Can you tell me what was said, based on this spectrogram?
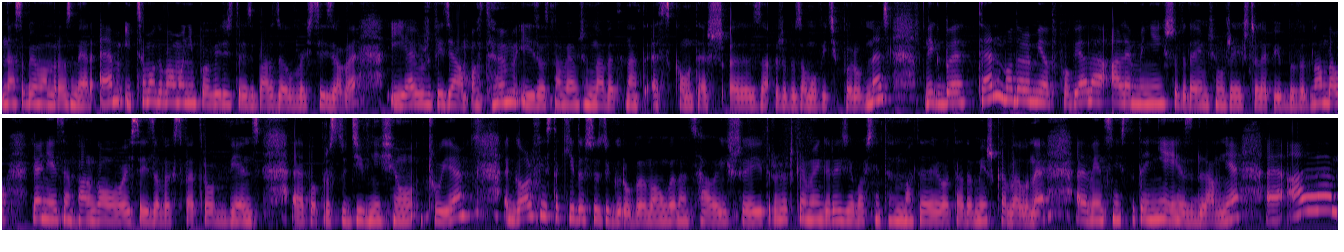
Na sobie mam rozmiar M i co mogę Wam o nim powiedzieć, to jest bardzo oversize'owe i ja już wiedziałam o tym i zastanawiałam się nawet nad S-ką też, e, żeby zamówić i porównać. Jakby ten model mi odpowiada, ale mniejszy wydaje mi się, że jeszcze lepiej by wyglądał. Ja nie jestem fanką oversize'owych swetrów, więc e, po prostu dziwnie się czuję. Golf jest taki dosyć gruby, mam go na całej szyi, troszeczkę mnie gryzie właśnie ten materiał, ta domieszka wełny, e, więc niestety nie jest dla mnie, ale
